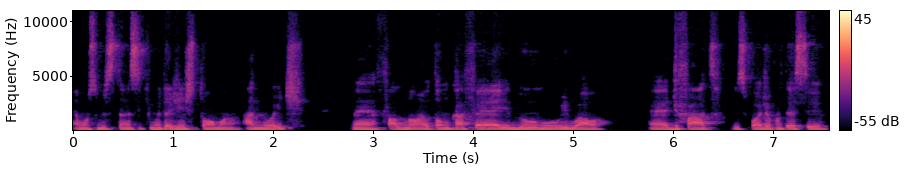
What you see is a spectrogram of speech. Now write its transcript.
é uma substância que muita gente toma à noite, né? Fala, não, eu tomo café e durmo igual. É, de fato, isso pode acontecer,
